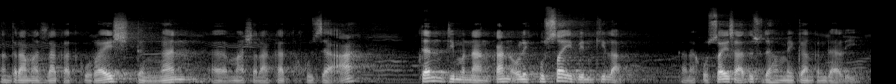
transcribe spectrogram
antara masyarakat Quraisy dengan e, masyarakat Khuza'ah dan dimenangkan oleh Kusai bin Kilab. Karena Kusai saat itu sudah memegang kendali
